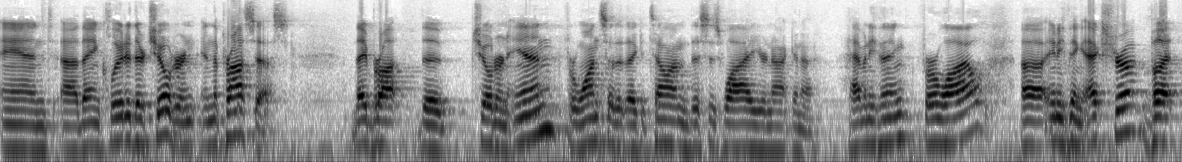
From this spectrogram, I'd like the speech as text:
And uh, they included their children in the process. They brought the children in, for one, so that they could tell them this is why you're not going to have anything for a while, uh, anything extra. But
